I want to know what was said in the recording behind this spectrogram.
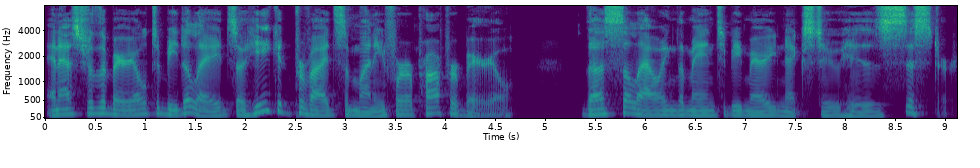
and asked for the burial to be delayed so he could provide some money for a proper burial, thus allowing the man to be married next to his sister.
